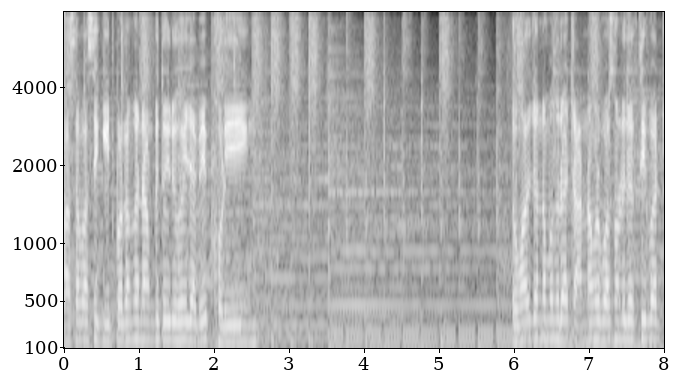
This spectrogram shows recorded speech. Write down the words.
পাশাপাশি কীটপতঙ্গের নামটি তৈরি হয়ে যাবে ফড়িং। তোমাদের জন্য বন্ধুরা, চার নম্বর প্রশ্নটি দেখতেই পাচ্ছ,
